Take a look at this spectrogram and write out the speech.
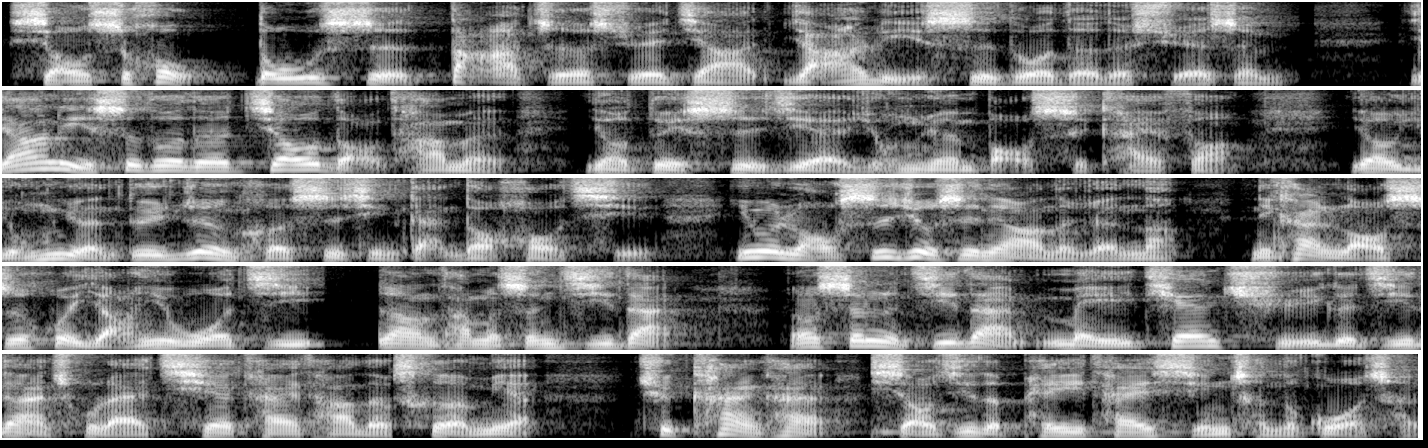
小时候都是大哲学家亚里士多德的学生。亚里士多德教导他们要对世界永远保持开放，要永远对任何事情感到好奇，因为老师就是那样的人呢。你看，老师会养一窝鸡，让他们生鸡蛋，然后生了鸡蛋，每天取一个鸡蛋出来，切开它的侧面，去看看小鸡的胚胎形成的过程。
